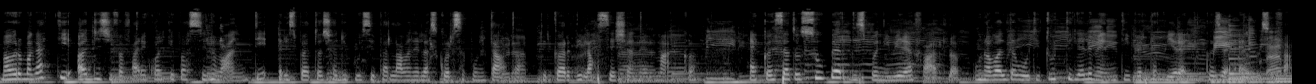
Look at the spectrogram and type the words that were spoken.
Mauro Magatti oggi ci fa fare qualche passo in avanti rispetto a ciò di cui si parlava nella scorsa puntata. Ti ricordi la Chanel Marco? Ecco, è stato super disponibile a farlo, una volta avuti tutti gli elementi per capire cos'è Eurosofa.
